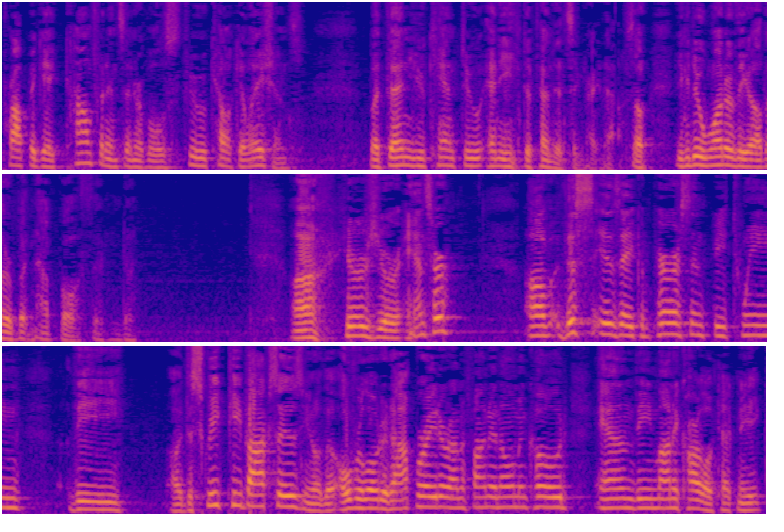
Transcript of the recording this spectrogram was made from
propagate confidence intervals through calculations but then you can't do any dependency right now. So you can do one or the other, but not both. And, uh, uh, here's your answer. Uh, this is a comparison between the uh, discrete p boxes, you know, the overloaded operator on a finite element code, and the Monte Carlo technique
